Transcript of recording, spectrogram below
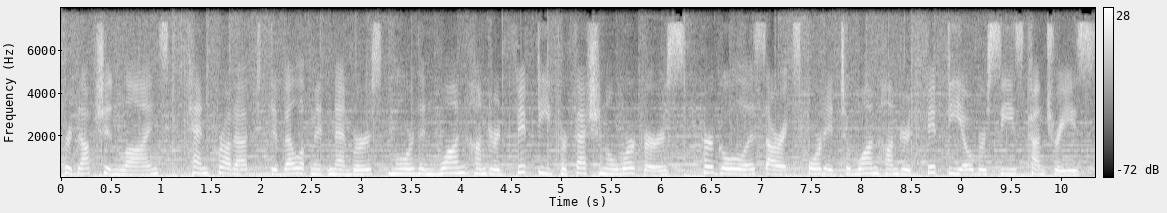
production lines 10 product development members more than 150 professional workers. Pergolas are exported to 150 overseas countries.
